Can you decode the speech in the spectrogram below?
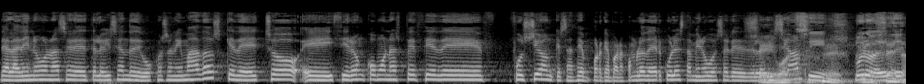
De Aladdin hubo una serie de televisión de dibujos animados que de hecho eh, hicieron como una especie de fusión que se hacía, porque por ejemplo de Hércules también hubo serie de televisión. Sí, bueno, y la eh.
